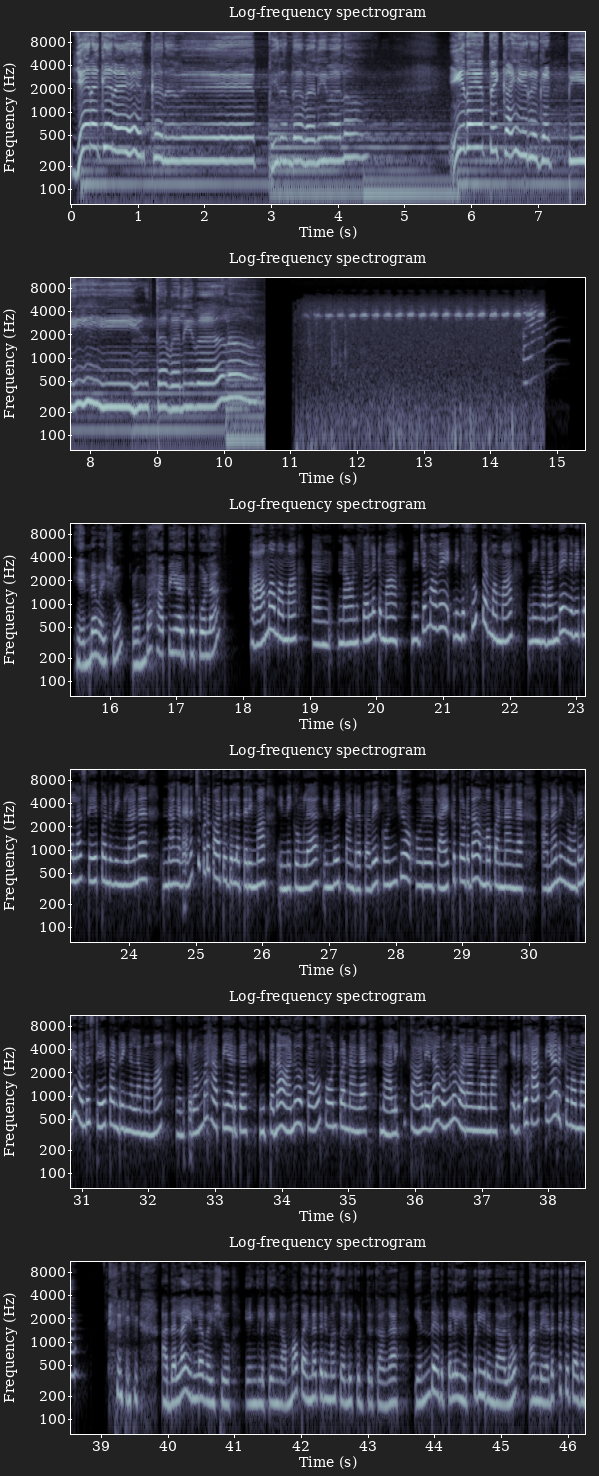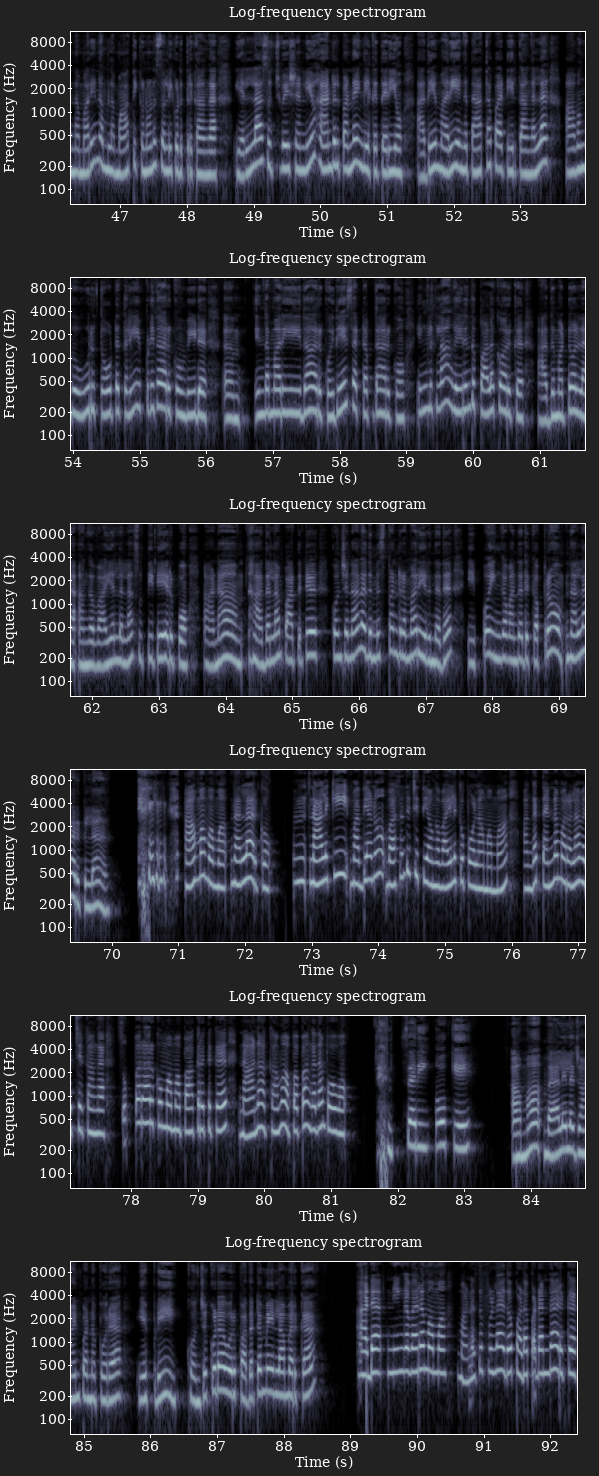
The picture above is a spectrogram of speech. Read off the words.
எனக்கு ஏற்கனவே பிறந்த வலிவலோ இதயத்தை கயிறு கட்டி இழுத்த வலிவலோ என்ன வைஷு ரொம்ப ஹாப்பியா இருக்க போல? ஆமாம் மாமா. நான் ஒன்று சொல்லட்டுமா? நிஜமாவே நீங்கள் சூப்பர் மாமா. நீங்கள் வந்து எங்கள் வீட்டிலலாம் ஸ்டே பண்ணுவீங்களான்னு நாங்கள் நினச்சி கூட பார்த்ததில்ல தெரியுமா? இன்னைக்கு உங்களை இன்வைட் பண்ணுறப்பவே கொஞ்சம் ஒரு தயக்கத்தோடு தான் அம்மா பண்ணாங்க. ஆனால் நீங்கள் உடனே வந்து ஸ்டே பண்ணுறீங்கல்ல மாமா. எனக்கு ரொம்ப ஹாப்பியாக இருக்கு. இப்போ தான் அனு அக்காவும் ஃபோன் பண்ணாங்க. நாளைக்கு காலையில் அவங்களும் வராங்களாமா. எனக்கு ஹாப்பியாக இருக்கு மாமா. அதெல்லாம் இல்லை வைஷு. எங்களுக்கு எங்கள் அம்மா அப்பா என்ன தெரியுமா சொல்லி கொடுத்துருக்காங்க? எந்த இடத்துல எப்படி இருந்தாலும் அந்த இடத்துக்கு தகுந்த மாதிரி நம்மளை மாற்றிக்கணும்னு சொல்லி கொடுத்துருக்காங்க. எல்லா சுச்சுவேஷன்லேயும் ஹேண்டில் பண்ண எங்களுக்கு தெரியும். அதே மாதிரி எங்கள் தாத்தா பாட்டி இருக்காங்கல்ல அவங்க ஊர் தோட்டத்துலேயும் இப்படி தான் இருக்கும் வீடு. இந்த மாதிரி தான் இருக்கும். இதே செட்டப் தான் இருக்கும். எங்களுக்குலாம் அங்கே இருந்து பழக்கம் இருக்குது அது மட்டும் இல்லை அங்கே வயல்லலாம் சுற்றிட்டே இருப்போம். ஆனால் அதெல்லாம் பார்த்துட்டு கொஞ்ச நாள் அது மிஸ் பண்ணுற மாதிரி இருந்தது. இப்போ இங்கே வந்ததுக்கப்புறம் அப்புறம் நல்லா இருக்குல்ல? ஆமாம் மாமா. நல்லா இருக்கும். ம், நாளைக்கு மத்தியானம் வசந்தி சித்தி அவங்க வயலுக்கு போகலாம் மாமா. அங்கே தென்னை மரம்லாம் வச்சுருக்காங்க. சூப்பராக இருக்கும் மாமா பார்க்குறதுக்கு நானும் அக்காவும் அப்பப்போ அங்கே தான் போவோம். சரி ஓகே. ஆமா வேலையில ஜாயின் பண்ண போற. எப்படி? கொஞ்சம் கூட ஒரு பதட்டமே இல்லாம இருக்க? அட நீங்கள் வேற மாமா மனசு ஃபுல்லாக ஏதோ படபடன்னு தான் இருக்கு.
